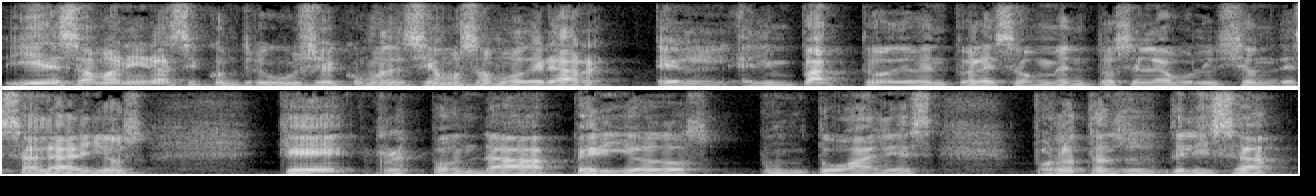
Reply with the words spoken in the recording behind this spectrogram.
y de esa manera se contribuye, como decíamos, a moderar el, impacto de eventuales aumentos en la evolución de salarios que responda a periodos puntuales, por lo tanto se utiliza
